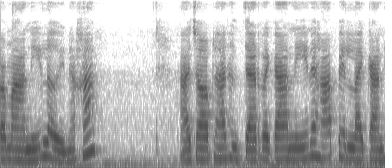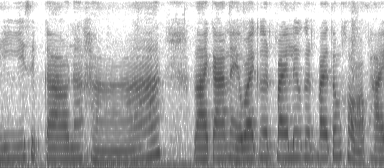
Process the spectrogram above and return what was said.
ประมาณนี้เลยนะคะถ้าชอบถ้าถึงใจรายการนี้นะคะ เป็นรายการที่ 29 นะคะ รายการไหนไวเกินไปเร็วเกินไปต้องขออภัย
